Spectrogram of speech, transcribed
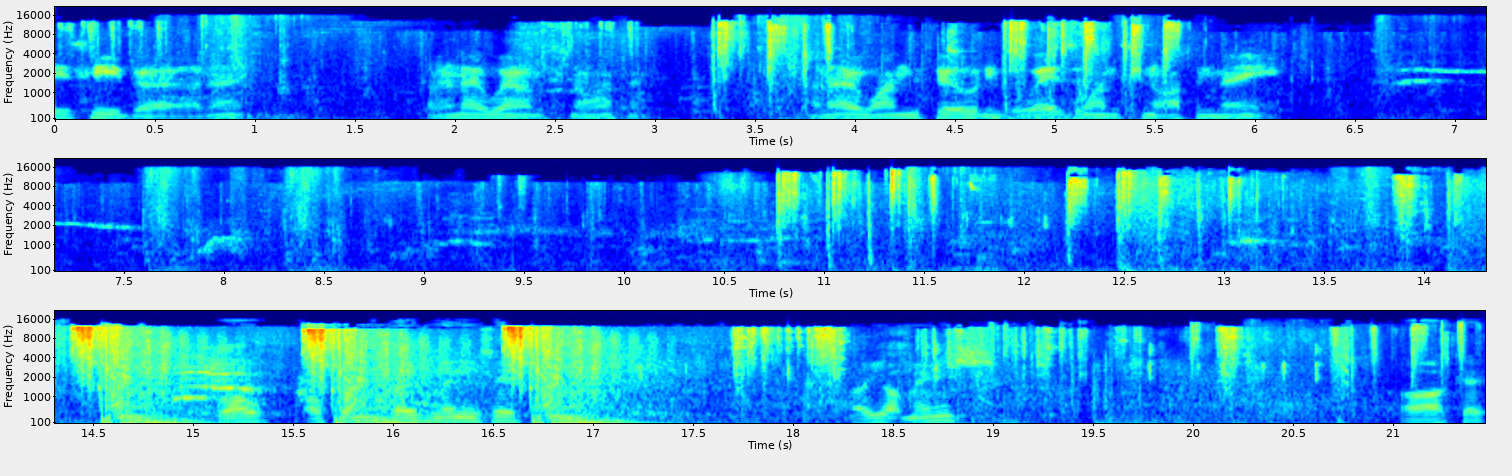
Is he, bro? I don't. I don't know where I'm sniping. I know one's building, but where's the one sniping me? Well, I've got those minis here. Oh, you got minis? Oh, okay.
